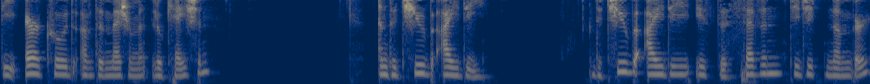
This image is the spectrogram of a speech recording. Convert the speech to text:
the Eircode of the measurement location, and the tube ID. The tube ID is the seven digit number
